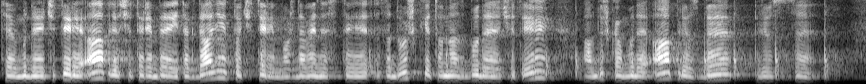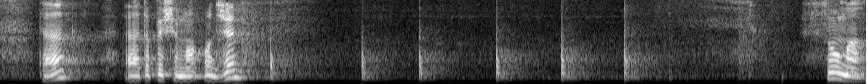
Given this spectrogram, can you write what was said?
це буде 4А плюс 4Б і так далі, то 4 можна винести за дужки, то в нас буде 4, а в дужках буде А плюс Б плюс С. Так, Е, то пишемо отже. Сума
